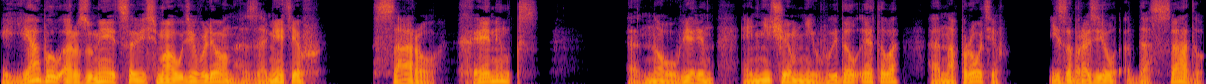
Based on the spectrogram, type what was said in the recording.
Я был, разумеется, весьма удивлен, заметив Сару Хеммингс, но, уверен, ничем не выдал этого, а, напротив, изобразил досаду,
